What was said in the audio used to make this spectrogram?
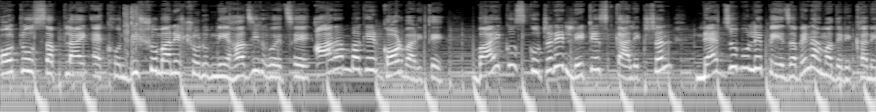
auto supply এখন বিশ্বমানের শোরুম নিয়ে হাজির হয়েছে আরামবাগের গড় বাড়িতে বাইক ও স্কুটারের লেটেস্ট কালেকশন ন্যায্য মূল্যে পেয়ে যাবেন আমাদের এখানে।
